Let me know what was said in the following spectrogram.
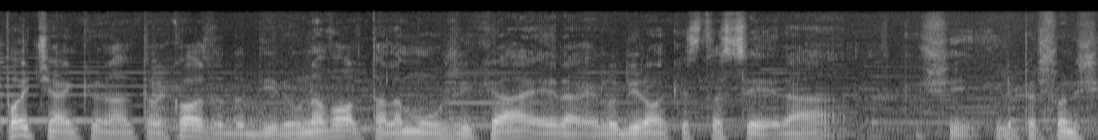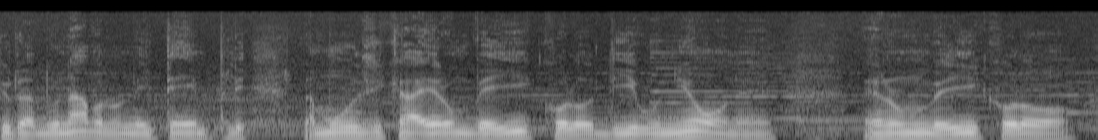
Poi c'è anche un'altra cosa da dire, una volta la musica era, e lo dirò anche stasera, sì, le persone si radunavano nei templi, la musica era un veicolo di unione, era un veicolo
